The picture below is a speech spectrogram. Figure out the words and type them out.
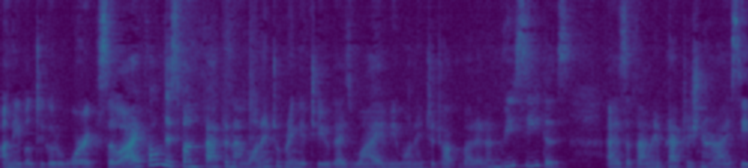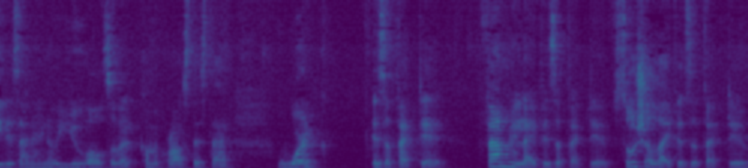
unable to go to work. So I found this fun fact and I wanted to bring it to you guys why we wanted to talk about it. And we see this as a family practitioner, I see this, and I know you also have come across this that work is affected, family life is affected, social life is affected,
